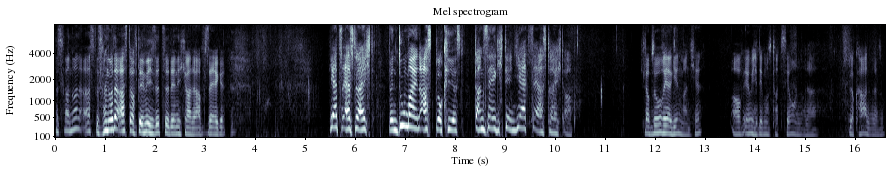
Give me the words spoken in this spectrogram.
Das war nur der Ast, das war nur der Ast, auf dem ich sitze, den ich gerade absäge. Jetzt erst recht, wenn du meinen Ast blockierst, dann säge ich den jetzt erst recht ab. Ich glaube, so reagieren manche auf irgendwelche Demonstrationen oder Blockaden oder so.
